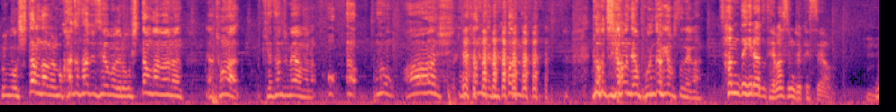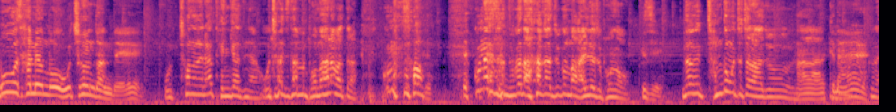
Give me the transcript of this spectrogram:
그리고 뭐 식당 가면 뭐 과자 사주세요. 막 이러고 식당 가면은 야 정아 계산 좀 해 하면은 어야형 아씨 못 컸네 못 컸네 너 지갑은 내가 본 적이 없어 내가 3등이라도 돼봤으면 좋겠어요. 음. 뭐 사면 뭐 5천 원도 안 돼. 5천 원이라 된게 어디냐 5천 원치 사면 번호 하나 맞더라 꿈에서 꿈에서 누가 나와가지고 막 알려줘 번호 그지? 나 잠도 못 잤잖아 아주 아 그날. 그래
